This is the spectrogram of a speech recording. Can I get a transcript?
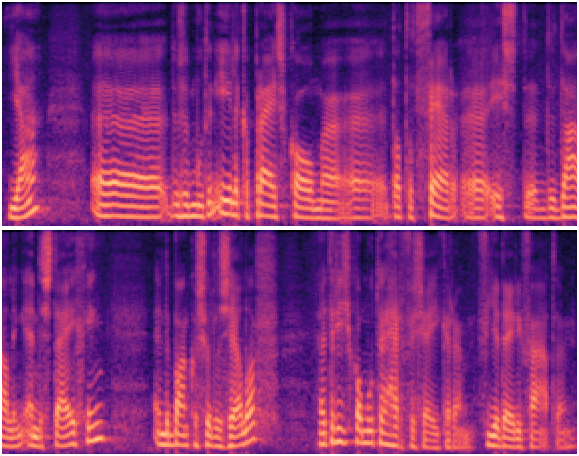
Ja, uh, dus het moet een eerlijke prijs komen uh, dat het fair is, de, de, daling en de stijging. En de banken zullen zelf het risico moeten herverzekeren via derivaten.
